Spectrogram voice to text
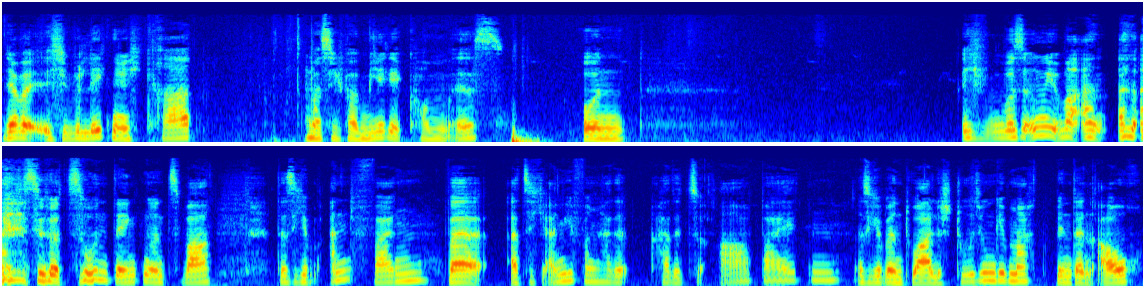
Ja, aber ich überlege nämlich gerade, was sich bei mir gekommen ist. Und ich muss irgendwie immer an, an eine Situation denken. Und zwar, dass ich am Anfang, weil als ich angefangen hatte, hatte zu arbeiten, also ich habe ein duales Studium gemacht, bin dann auch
